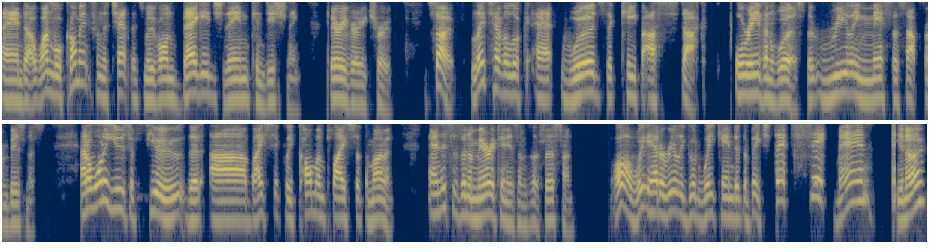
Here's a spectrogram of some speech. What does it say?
And uh, one more comment from the chat. Let's move on. Baggage, then conditioning. Very, very true. So let's have a look at words that keep us stuck, or even worse, that really mess us up from business. And I want to use a few that are basically commonplace at the moment. And this is an Americanism, the first one. Oh, we had a really good weekend at the beach. That's sick, man. You know,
